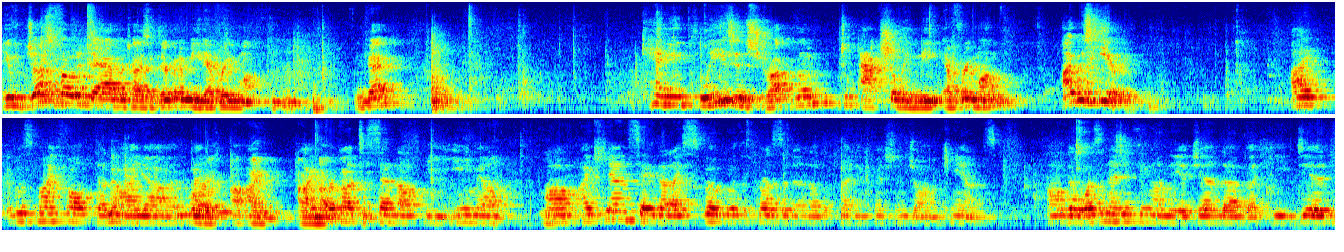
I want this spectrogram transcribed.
you've just voted to advertise that they're gonna meet every month. Mm-hmm. Okay? can you please instruct them to actually meet every month? I was here. I, it was my fault that I, uh, I, I- I I'm not. forgot to send out the email. Um, I can say that I spoke with the president of the planning commission, John McCants. Um, there wasn't anything on the agenda, but he did,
